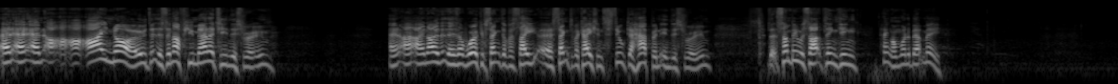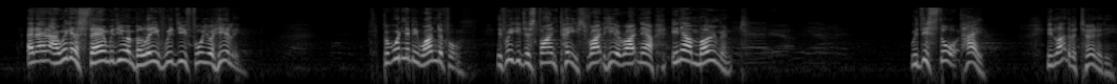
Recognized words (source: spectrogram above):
And, and, and I, I know that there's enough humanity in this room, and I, I know that there's a work of uh, sanctification still to happen in this room, that some people start thinking, hang on, what about me? And, and we going to stand with you and believe with you for your healing? But wouldn't it be wonderful if we could just find peace right here, right now, in our moment with this thought hey, in light of eternity,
